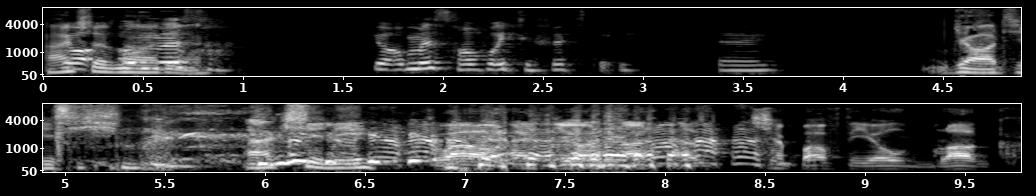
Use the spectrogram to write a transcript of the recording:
I actually have no almost, idea. You're almost halfway to 50. So. God, you actually. Wow, and you're not a chip off the old block.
